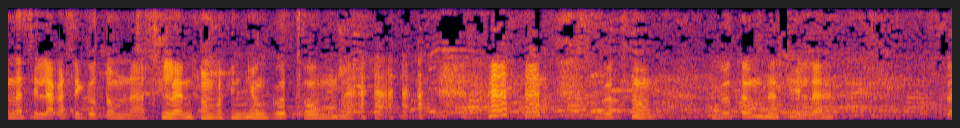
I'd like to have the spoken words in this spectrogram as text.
Nagtitiga na sila kasi gutom na. Sila naman yung gutom. gutom. Gutom na sila. So.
